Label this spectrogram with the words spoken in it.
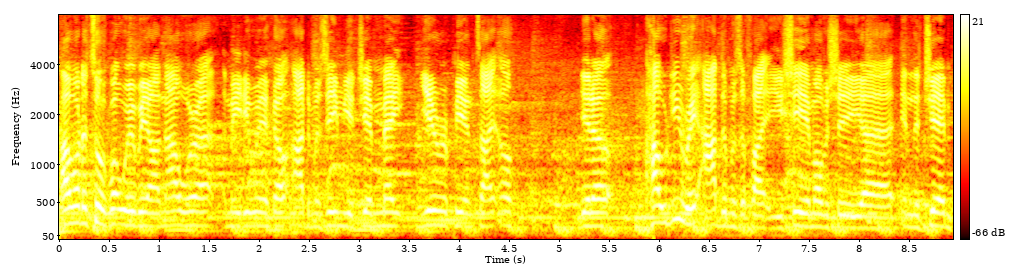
I want to talk about where we are now. We're at Immediate Workout, Adam Azim, your gym mate, European title. You know, how do you rate Adam as a fighter? You see him obviously uh, in the gym.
